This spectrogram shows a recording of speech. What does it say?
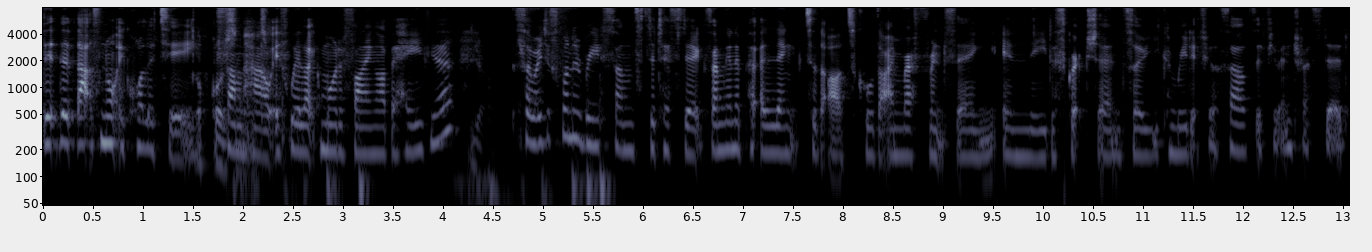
th- th- that's not equality course not. somehow if we're like modifying our behavior Yeah. so I just want to read some statistics. I'm going to put a link to the article that I'm referencing in the description so you can read it for yourselves if you're interested.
